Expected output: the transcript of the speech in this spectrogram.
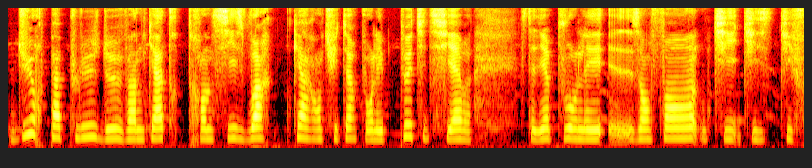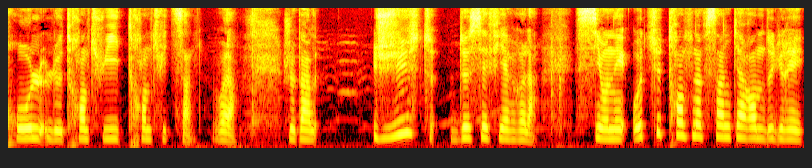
durent pas plus de 24, 36, voire 48 heures pour les petites fièvres, c'est-à-dire pour les enfants qui, qui, qui frôlent le 38, 38,5. Voilà. Je parle juste de ces fièvres-là. Si on est au-dessus de 39,5, 40 degrés,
